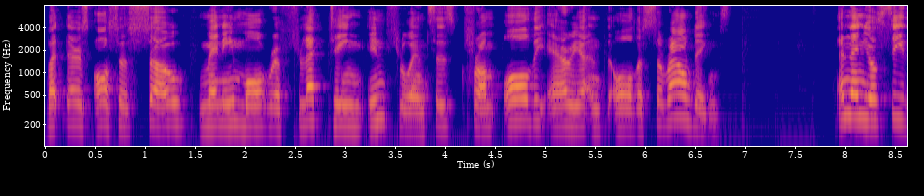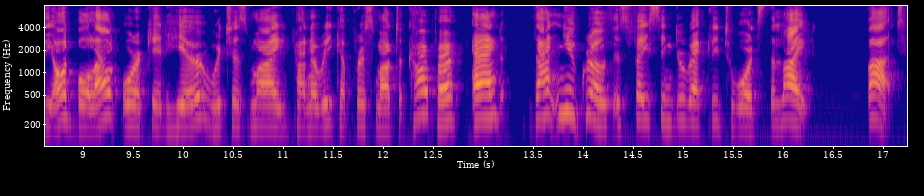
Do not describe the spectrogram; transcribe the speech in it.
but there's also so many more reflecting influences from all the area and all the surroundings. And then you'll see the oddball out orchid here, which is my Panarica prismatocarpa, and that new growth is facing directly towards the light. But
